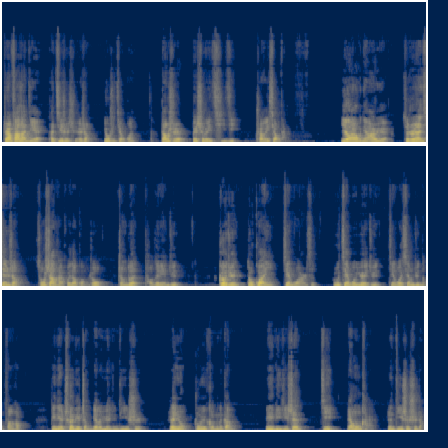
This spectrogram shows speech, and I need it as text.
这样，范汉杰他既是学生又是教官，当时被视为奇迹，传为笑谈。一九二五年二月，孙中山先生从上海回到广州，整顿讨贼联军，各军都冠以“建国”二字，如建国粤军、建国湘军等番号，并且彻底整编了粤军第一师，任用忠于革命的干部。以李济深即梁鸿楷任第一师师长，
